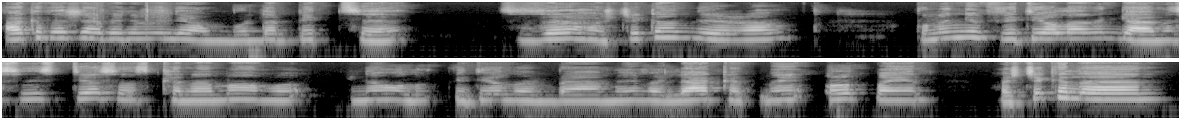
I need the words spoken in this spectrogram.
Arkadaşlar benim videom burada bitti. Sizlere hoşçakalın diyorum. Bunun gibi videoların gelmesini istiyorsanız kanalıma abone olup videolarımı beğenmeyi ve like atmayı unutmayın. Hoşçakalın.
